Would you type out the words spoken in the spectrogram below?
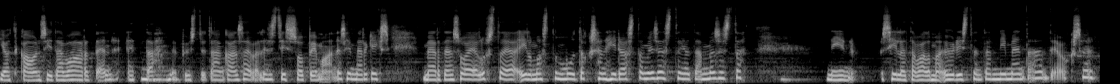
jotka on sitä varten, että me pystytään kansainvälisesti sopimaan esimerkiksi merten suojelusta ja ilmastonmuutoksen hidastamisesta ja tämmöisestä. Niin sillä tavalla mä yhdistän tämän nimen tähän teokseen.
